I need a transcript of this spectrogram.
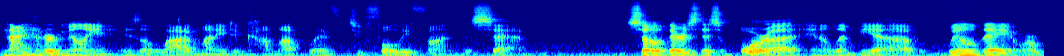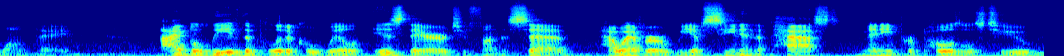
900 million is a lot of money to come up with to fully fund the SEB. So there's this aura in Olympia of will they or won't they? I believe the political will is there to fund the SEB. However, we have seen in the past many proposals to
